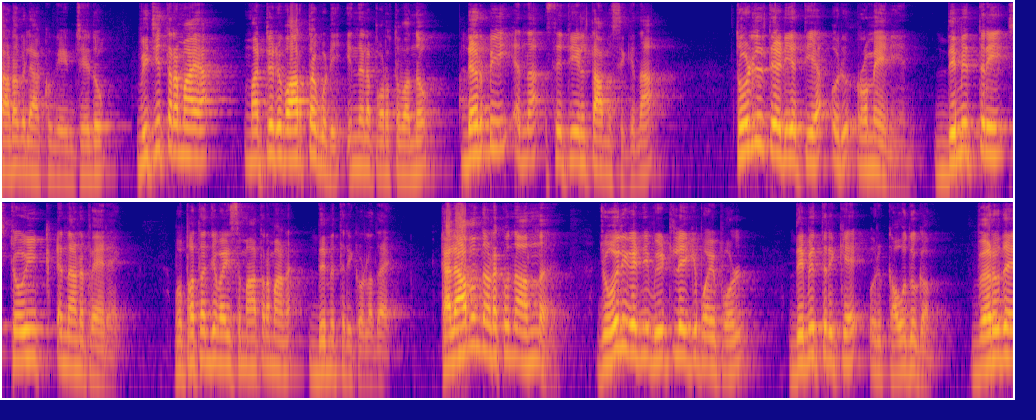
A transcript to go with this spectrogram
തടവിലാക്കുകയും ചെയ്തു. വിചിത്രമായ മറ്റൊരു വാർത്ത കൂടി ഇന്നലെ പുറത്തു വന്നു. ഡെർബി എന്ന സിറ്റിയിൽ താമസിക്കുന്ന തൊഴിൽ തേടിയെത്തിയ ഒരു റൊമേനിയൻ ദിമിത്രി സ്റ്റോയിക് എന്നാണ് പേര്. മുപ്പത്തഞ്ച് വയസ്സ് മാത്രമാണ് ദിമിത്രിക്കുള്ളത്. കലാപം നടക്കുന്ന അന്ന് ജോലി കഴിഞ്ഞ് വീട്ടിലേക്ക് പോയപ്പോൾ ദിമിത്രിക്ക് ഒരു കൗതുകം. വെറുതെ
